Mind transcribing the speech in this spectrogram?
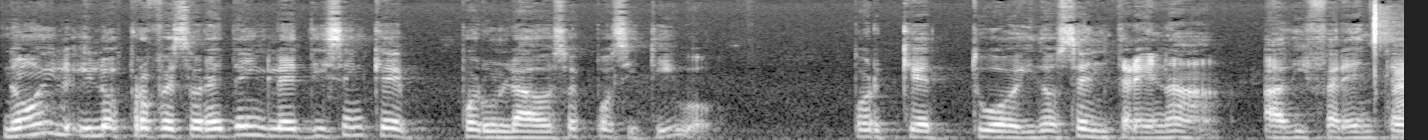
No, y, los profesores de inglés dicen que por un lado eso es positivo, porque tu oído se entrena a diferentes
